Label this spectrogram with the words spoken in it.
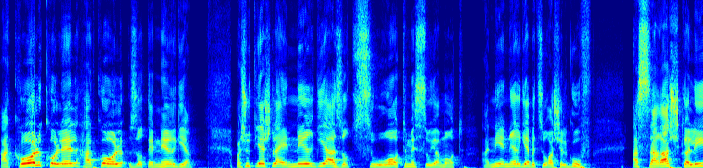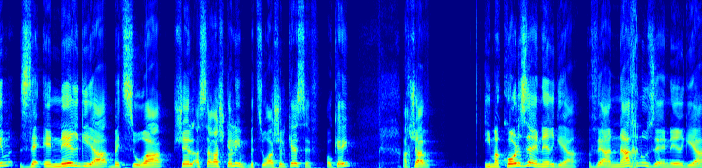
הכל כולל הכל, זאת אנרגיה. פשוט יש לאנרגיה הזאת צורות מסוימות. אני אנרגיה בצורה של גוף. עשרה שקלים זה אנרגיה בצורה של עשרה שקלים, בצורה של כסף, אוקיי? עכשיו, אם הכל זה אנרגיה, ואנחנו זה אנרגיה,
